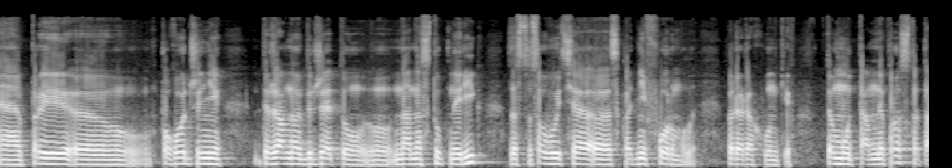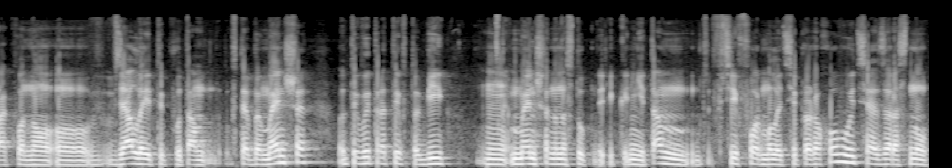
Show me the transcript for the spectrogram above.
Е, При е, погодженні державного бюджету е, на наступний рік застосовуються складні формули перерахунків. Тому там не просто так воно взяли і типу там в тебе менше ти витратив, тобі менше на наступний рік. Ні, там всі формули ці прораховуються. Я зараз ну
